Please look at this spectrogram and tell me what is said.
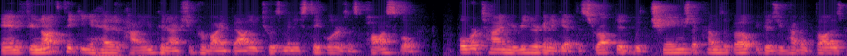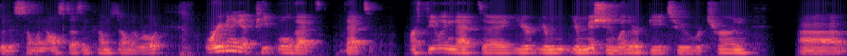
and if you're not thinking ahead of how you can actually provide value to as many stakeholders as possible over time you're either going to get disrupted with change that comes about because you haven't thought as good as someone else does and comes down the road or you're going to get people that that are feeling that uh, your, your your mission whether it be to return uh,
